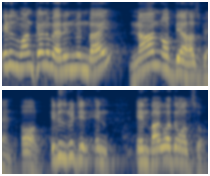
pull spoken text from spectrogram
It is one kind of arrangement by none of their husband, all. It is written in, in Bhagavatam also.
